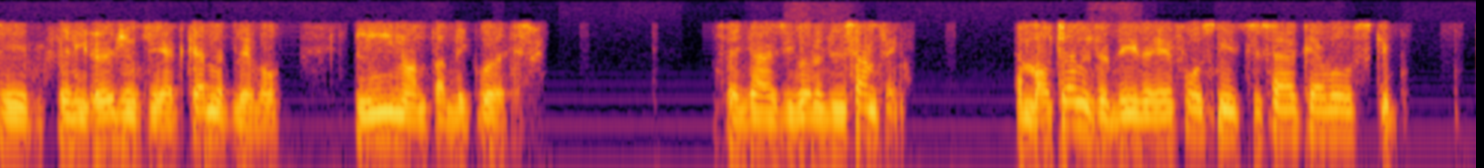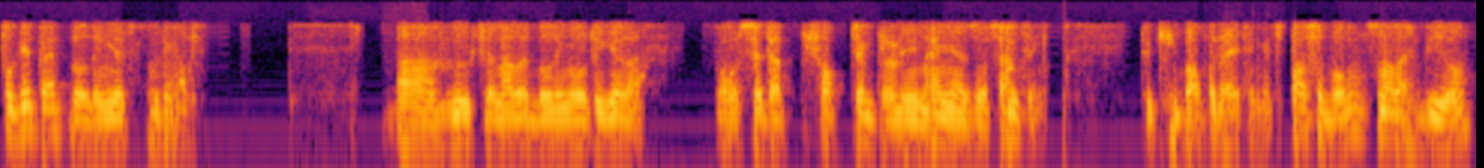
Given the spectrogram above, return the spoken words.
to very urgently at cabinet level lean on public works. Say, guys, you've got to do something. And alternatively, the Air Force needs to say, okay, well, skip, forget that building, let's move on. Uh, move to another building altogether, or set up shop temporarily in hangars or something to keep operating. It's possible. It's not ideal,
